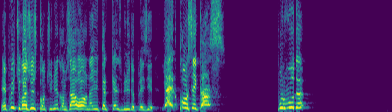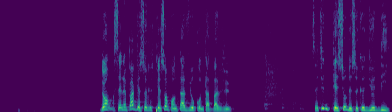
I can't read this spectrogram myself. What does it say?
Et puis tu vas juste continuer comme ça, oh, on a eu quelques 15 minutes de plaisir. Il y a une conséquence pour vous deux. Donc, ce n'est pas question, question qu'on t'a vu ou qu'on ne t'a pas vu. C'est une question de ce que Dieu dit.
